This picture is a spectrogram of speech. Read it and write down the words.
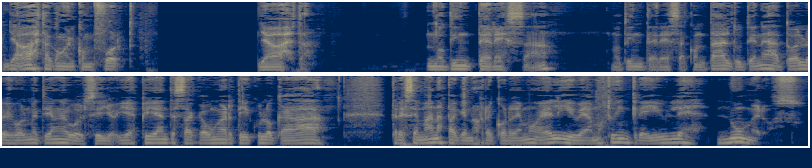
Ya basta con el confort. Ya basta. No te interesa. ¿eh? No te interesa. Con tal, tú tienes a todo el béisbol metido en el bolsillo. Y ESPN te saca un artículo cada tres semanas para que nos recordemos él y veamos tus increíbles números.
